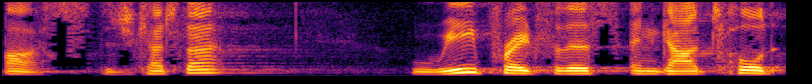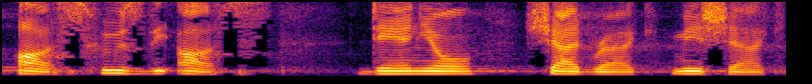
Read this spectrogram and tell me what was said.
us. Did you catch that? We prayed for this, and God told us. Who's the us? Daniel, Shadrach, Meshach,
